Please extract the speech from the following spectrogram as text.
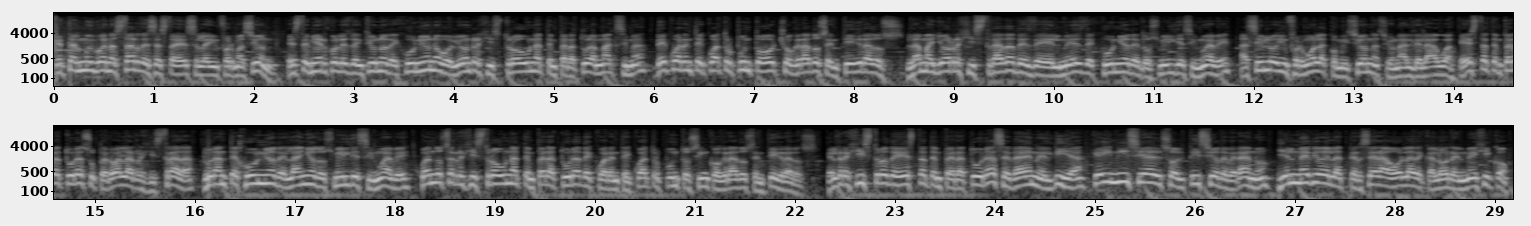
¿Qué tal? Muy buenas tardes, esta es la información. Este miércoles 21 de junio, Nuevo León registró una temperatura máxima de 44.8 grados centígrados, la mayor registrada desde el mes de junio de 2019, así lo informó la Comisión Nacional del Agua. Esta temperatura superó a la registrada durante junio del año 2019, cuando se registró una temperatura de 44.5 grados centígrados. El registro de esta temperatura se da en el día que inicia el solsticio de verano y en medio de la tercera ola de calor en México,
